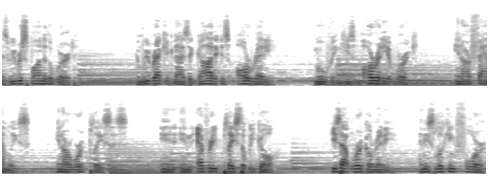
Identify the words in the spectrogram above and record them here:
as we respond to the word and we recognize that God is already moving, He's already at work in our families, in our workplaces, in, in every place that we go. He's at work already, and He's looking for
